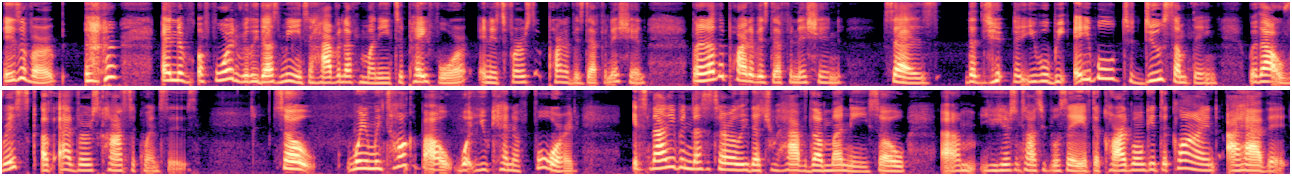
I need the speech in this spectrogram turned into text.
is a verb, and afford really does mean to have enough money to pay for in its first part of its definition. But another part of its definition says that you, that you will be able to do something without risk of adverse consequences. So, when we talk about what you can afford, it's not even necessarily that you have the money. So um, you hear sometimes people say, if the card won't get declined, I have it.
